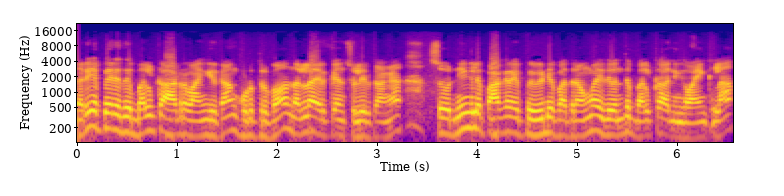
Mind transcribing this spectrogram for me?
நிறைய பேர் இது பல்க் ஆர்டர் வாங்கியிருக்காங்க கொடுத்துருக்கோம். நல்லா இருக்குன்னு சொல்லியிருக்காங்க. ஸோ நீங்களே பார்க்குற இப்போ வீடியோ பார்க்குறவங்க இது வந்து பல்காக நீங்கள் வாங்கிக்கலாம்.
